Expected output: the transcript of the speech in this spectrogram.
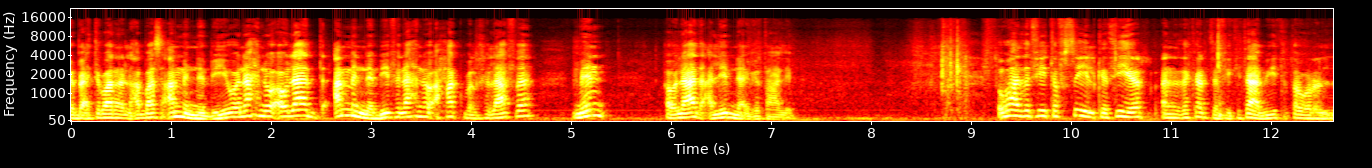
باعتبار العباس عم النبي ونحن أولاد عم النبي فنحن أحق بالخلافة من أولاد علي بن أبي طالب. وهذا في تفصيل كثير أنا ذكرته في كتابي تطور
